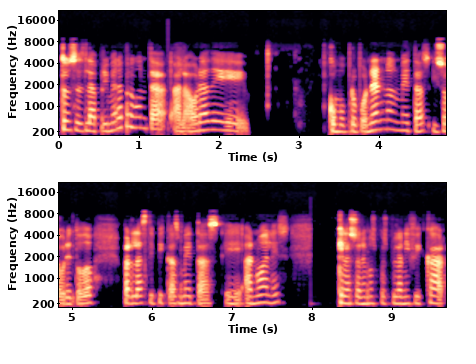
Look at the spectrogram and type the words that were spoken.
Entonces, la primera pregunta a la hora de como proponernos metas y sobre todo para las típicas metas eh, anuales que las solemos pues planificar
